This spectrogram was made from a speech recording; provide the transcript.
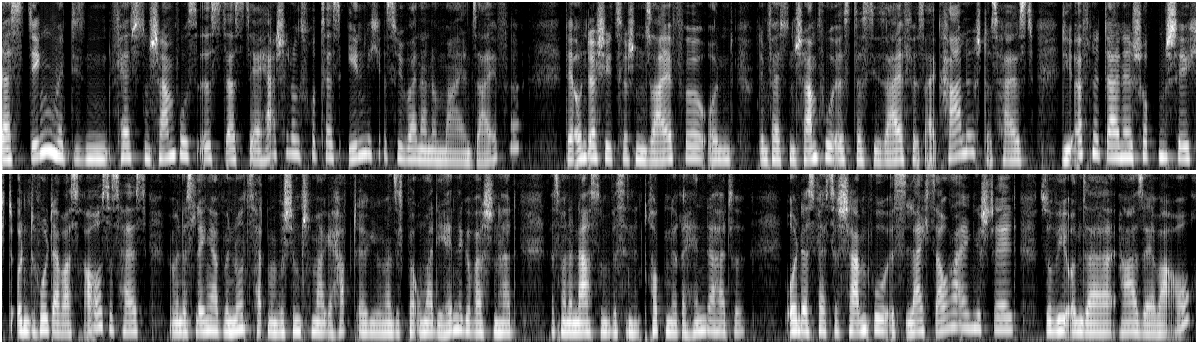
Das Ding mit diesen festen Shampoos ist, dass der Herstellungsprozess ähnlich ist wie bei einer normalen Seife. Der Unterschied zwischen Seife und dem festen Shampoo ist, dass die Seife ist alkalisch, das heißt, die öffnet deine Schuppenschicht und holt da was raus. Das heißt, wenn man das länger benutzt, hat man bestimmt schon mal gehabt, irgendwie, wenn man sich bei Oma die Hände gewaschen hat, dass man danach so ein bisschen trockenere Hände hatte. Und das feste Shampoo ist leicht sauer eingestellt, so wie unser Haar selber auch.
